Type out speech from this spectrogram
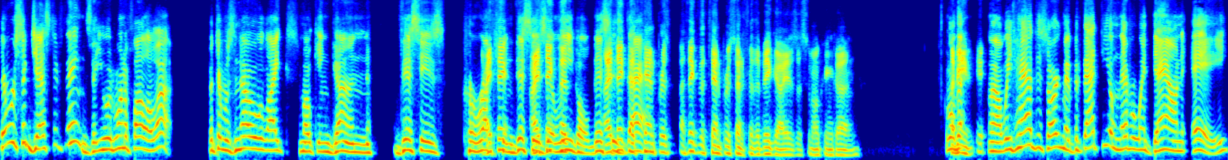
There were suggestive things that you would want to follow up, but there was no like smoking gun. This is corruption. this is think that- illegal. this I is think the that. ten percent. I think the ten percent for the big guy is a smoking gun. well, I that- mean, it- Well, we've had this argument, but that deal never went down. A,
